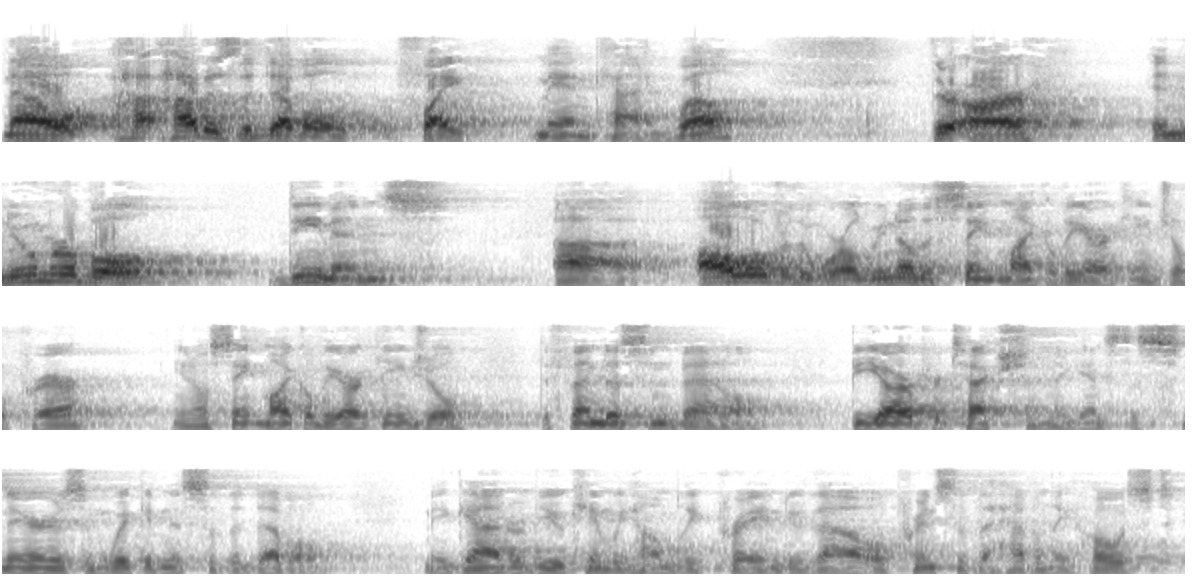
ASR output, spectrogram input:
Now, how, how does the devil fight mankind? Well, there are innumerable demons uh, all over the world. We know the Saint Michael the Archangel prayer. You know, Saint Michael the Archangel, defend us in battle. Be our protection against the snares and wickedness of the devil. May God rebuke him, we humbly pray, and do thou, O Prince of the heavenly host,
